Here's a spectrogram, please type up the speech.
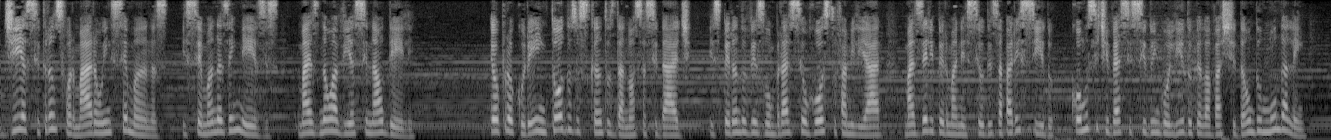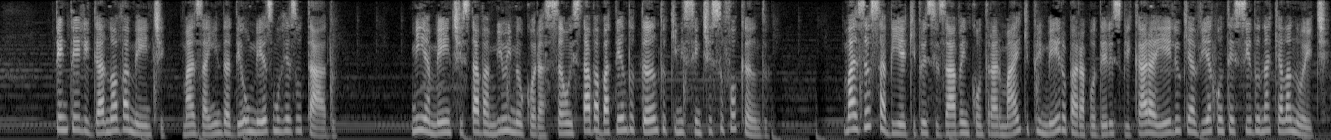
Dias se transformaram em semanas, e semanas em meses, mas não havia sinal dele. Eu procurei em todos os cantos da nossa cidade, esperando vislumbrar seu rosto familiar, mas ele permaneceu desaparecido, como se tivesse sido engolido pela vastidão do mundo além. Tentei ligar novamente, mas ainda deu o mesmo resultado. Minha mente estava mil e meu coração estava batendo tanto que me senti sufocando. Mas eu sabia que precisava encontrar Mike primeiro para poder explicar a ele o que havia acontecido naquela noite.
